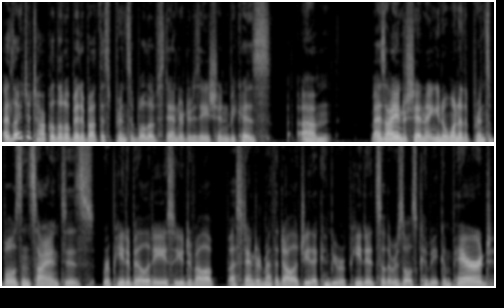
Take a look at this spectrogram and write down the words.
I'd like to talk a little bit about this principle of standardization because um, as I understand it, you know, one of the principles in science is repeatability. So you develop a standard methodology that can be repeated so the results can be compared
